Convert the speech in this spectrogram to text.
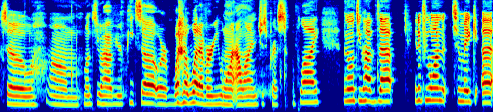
so um, once you have your pizza or whatever you want outlined just press apply. And then once you have that, and if you want to make a,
